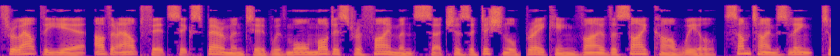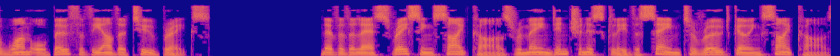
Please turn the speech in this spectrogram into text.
Throughout the year, other outfits experimented with more modest refinements such as additional braking via the sidecar wheel, sometimes linked to one or both of the other two brakes. Nevertheless racing sidecars remained intrinsically the same to road-going sidecars.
